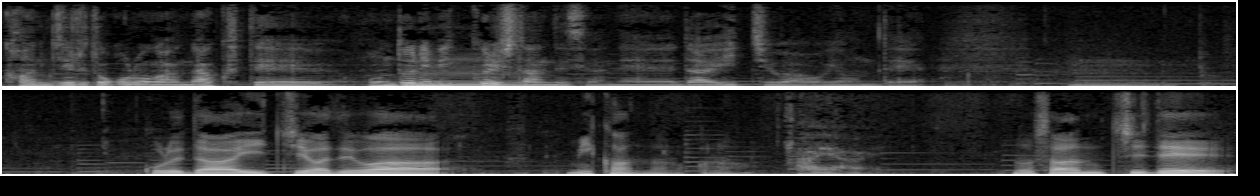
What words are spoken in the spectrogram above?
感じるところがなくて本当にびっくりしたんですよね、第1話を読んで。うん。これ第1話ではみかんなのかな？はいはい。の産地で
